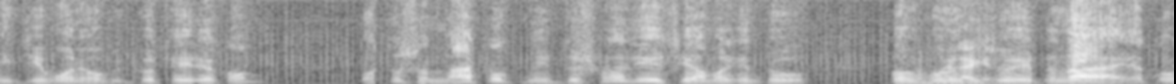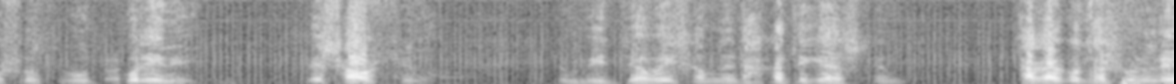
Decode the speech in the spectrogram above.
এই জীবনে অভিজ্ঞতা এরকম। অথচ নাটক নির্দেশনা দিয়েছি আমার কিন্তু কোনো কিছু এটা না এত অস্বস্তি বোধ করিনি। বেশ সাহস ছিল। মির্জা ভাই সামনে ঢাকা থেকে আসছেন ঢাকার কথা শুনলে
